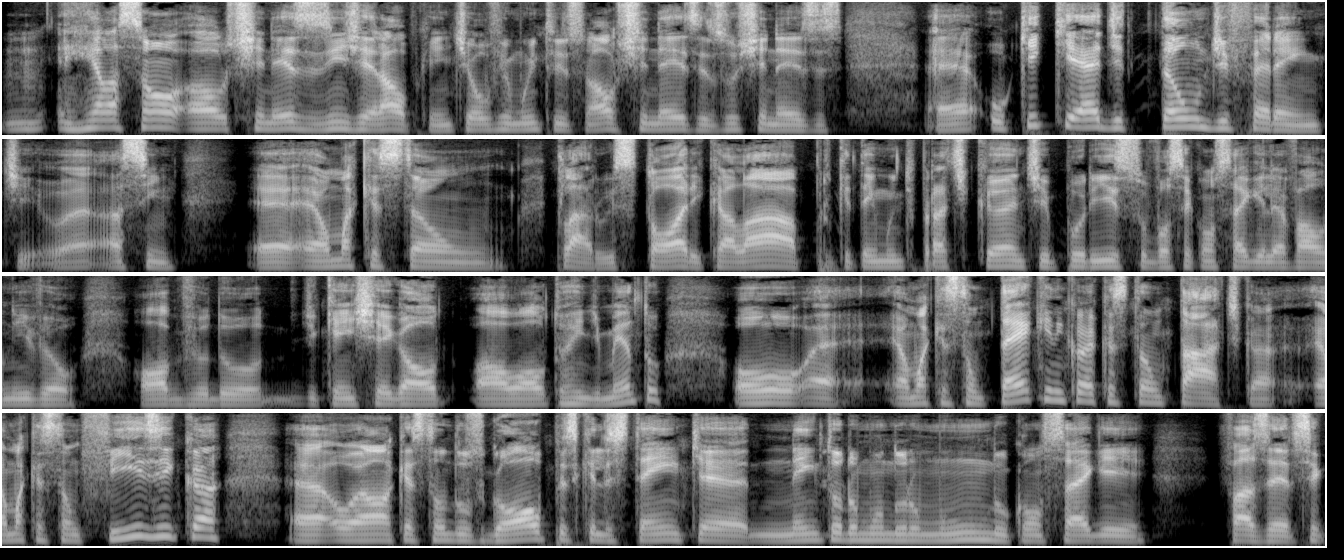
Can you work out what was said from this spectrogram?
Hum, em relação aos chineses em geral, porque a gente ouve muito isso, aos chineses, os chineses, é, o que, que é de tão diferente? É, assim, é, é uma questão, claro, histórica lá, porque tem muito praticante e por isso você consegue levar o nível óbvio do, de quem chega ao, ao alto rendimento? Ou é, é, uma questão técnica ou é questão tática? É uma questão física é, ou é uma questão dos golpes que eles têm que é, nem todo mundo no mundo consegue fazer? Você,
